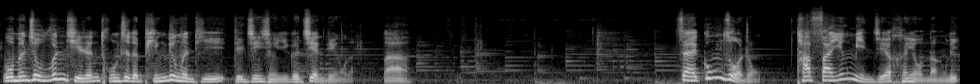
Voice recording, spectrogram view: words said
我们就温体仁同志的评定问题得进行一个鉴定了啊。在工作中，他反应敏捷，很有能力。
